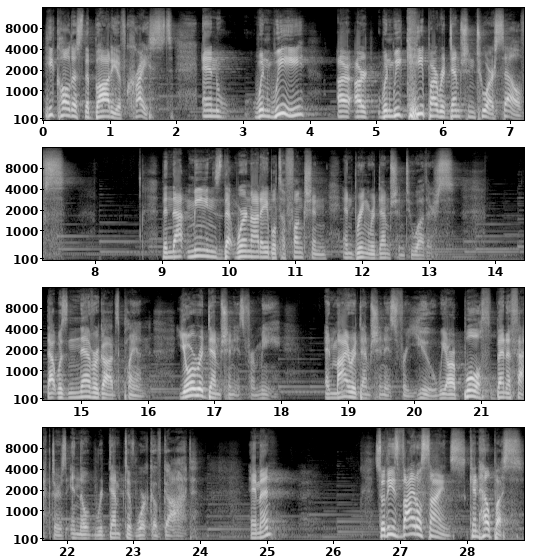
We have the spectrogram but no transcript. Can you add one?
He called us the body of Christ. And when we are, are when we keep our redemption to ourselves, then that means that we're not able to function and bring redemption to others. That was never God's plan. Your redemption is for me and my redemption is for you. We are both benefactors in the redemptive work of God. Amen? So these vital signs can help us.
